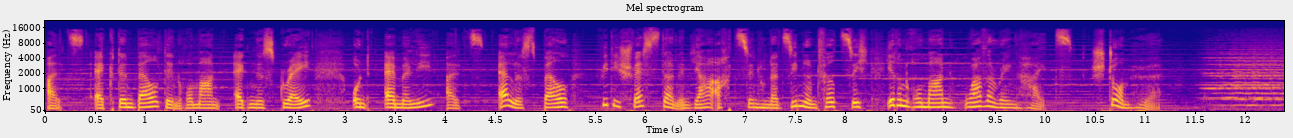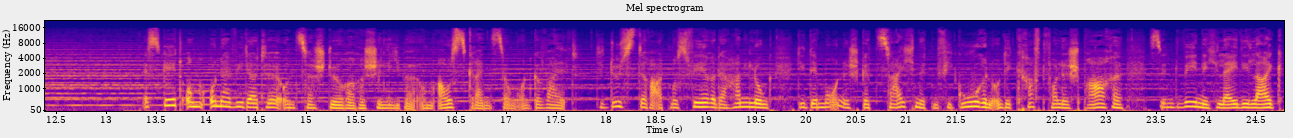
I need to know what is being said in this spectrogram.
als Acton Bell den Roman Agnes Grey und Emily als Alice Bell wie die Schwestern im Jahr 1847 ihren Roman Wuthering Heights Sturmhöhe. Es geht um unerwiderte und zerstörerische Liebe, um Ausgrenzung und Gewalt. Die düstere Atmosphäre der Handlung, die dämonisch gezeichneten Figuren und die kraftvolle Sprache sind wenig ladylike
